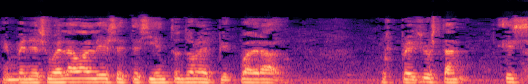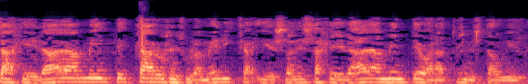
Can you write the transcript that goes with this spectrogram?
en Venezuela vale 700 dólares el pie cuadrado. Los precios están exageradamente caros en Sudamérica y están exageradamente baratos en Estados Unidos.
